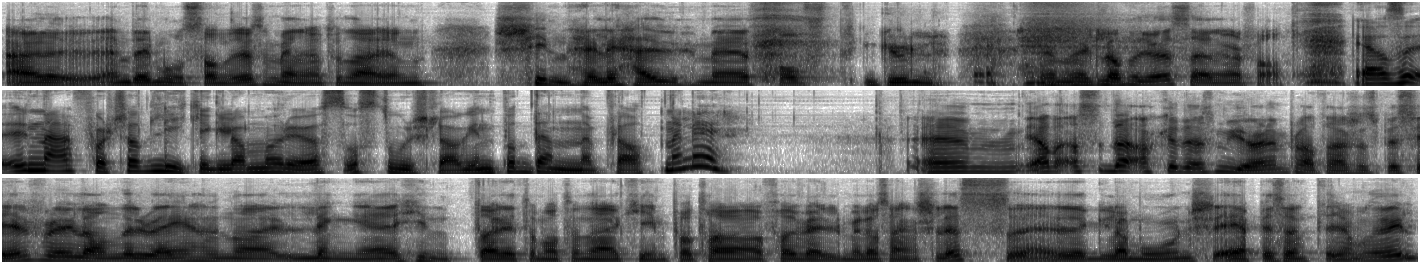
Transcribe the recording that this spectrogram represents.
er det en del motstandere som mener at hun er en skinnhellig haug med falskt gull. Men glamorøs er hun i hvert fall. Ja, altså, Hun er fortsatt like glamorøs og storslagen på denne platen, eller? Um, ja, altså Det er akkurat det som gjør den plata her så spesiell. fordi Lana Del Rey hun har lenge hinta litt om at hun er keen på å ta farvel med Los Angeles. Glamourens episenter, om du vil.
